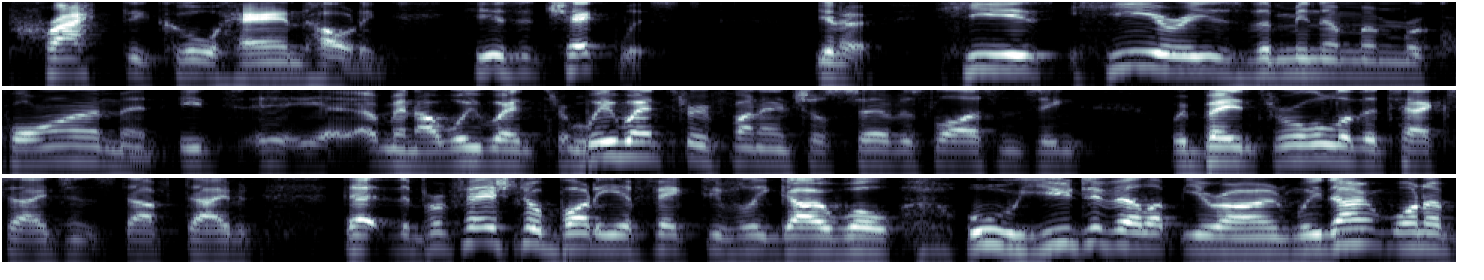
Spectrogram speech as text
practical handholding. Here's a checklist you know here's here is the minimum requirement. It's i mean we went through we went through financial service licensing. We've been through all of the tax agent stuff david. That the professional body effectively go well oh you develop your own. We don't want to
